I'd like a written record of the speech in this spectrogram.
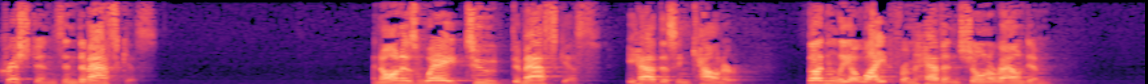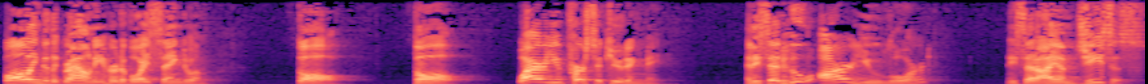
Christians in Damascus. And on his way to Damascus, he had this encounter. Suddenly, a light from heaven shone around him. Falling to the ground, he heard a voice saying to him, Saul, Saul, why are you persecuting me? And he said, Who are you, Lord? And he said, I am Jesus,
